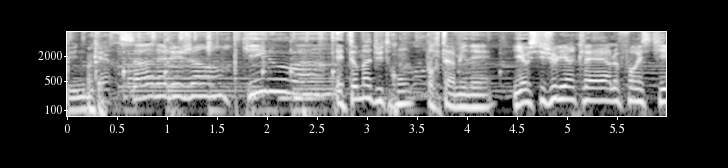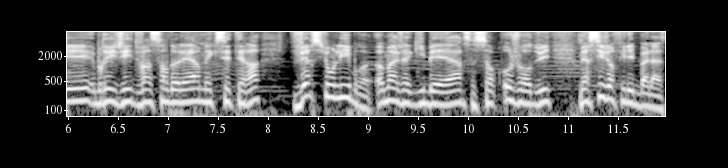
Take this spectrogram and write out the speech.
d'une personne du genre qui nous voit. Et Thomas Dutronc, pour terminer. Il y a aussi Julien Clerc, Le Forestier, Brigitte, Vincent Delerme, etc. Version libre, hommage à Guy Béard, ça sort aujourd'hui. Merci Jean-Philippe Ballas.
